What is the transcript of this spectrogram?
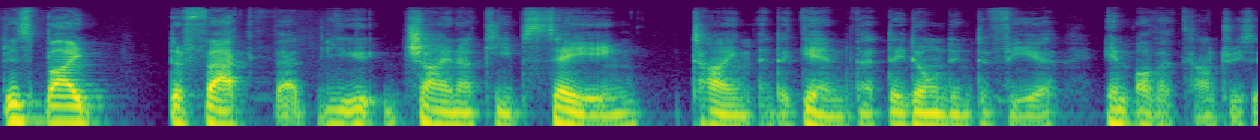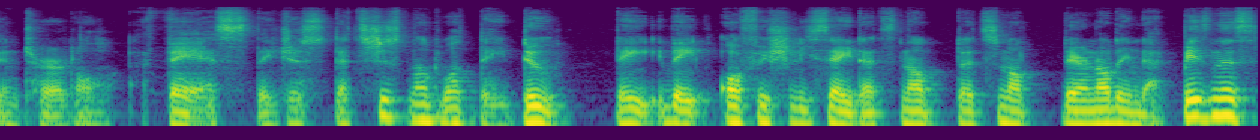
despite the fact that China keeps saying time and again that they don't interfere in other countries' internal affairs. They just that's just not what they do. They they officially say that's not that's not they're not in that business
